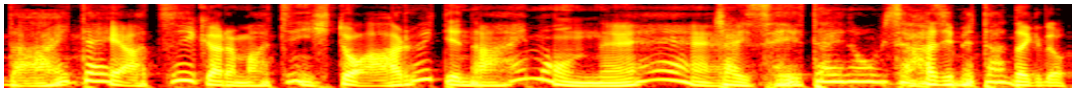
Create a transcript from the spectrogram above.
だいたい暑いから街に人歩いてないもんね。チャイ生態のお店始めたんだけど、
